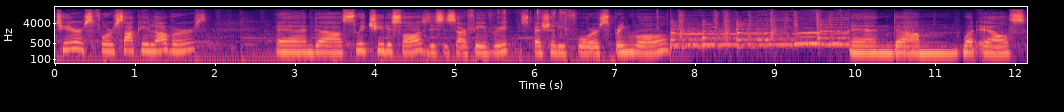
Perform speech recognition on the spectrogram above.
Cheers for sake lovers. And uh, sweet chili sauce this is our favorite especially for spring roll. And um, what else?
